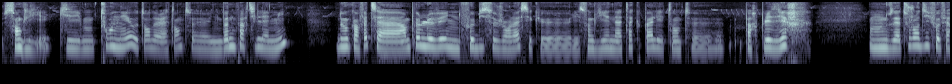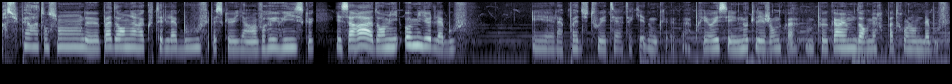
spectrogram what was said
sangliers qui vont tourner autour de la tente une bonne partie de la nuit. Donc en fait, ça a un peu levé une phobie ce jour-là, c'est que les sangliers n'attaquent pas les tentes par plaisir. On nous a toujours dit qu'il faut faire super attention de pas dormir à côté de la bouffe parce qu'il y a un vrai risque. Et Sarah a dormi au milieu de la bouffe. Et elle a pas du tout été attaquée, donc euh, a priori c'est une autre légende quoi. On peut quand même dormir pas trop loin de la bouffe.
